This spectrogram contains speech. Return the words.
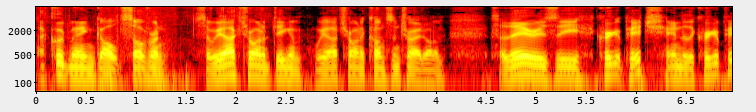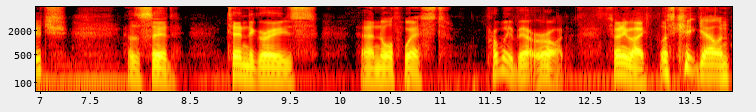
that could mean gold sovereign. So we are trying to dig them. We are trying to concentrate on them. So there is the cricket pitch, end of the cricket pitch. As I said, 10 degrees uh, northwest. Probably about right. So anyway, let's keep going.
